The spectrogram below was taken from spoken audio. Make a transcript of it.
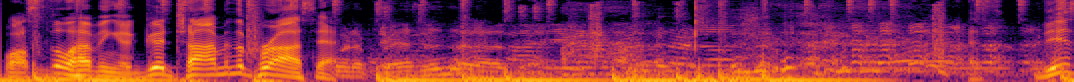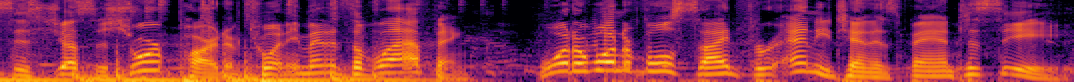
while still having a good time in the process. This is just a short part of 20 minutes of laughing. What a wonderful sight for any tennis fan to see.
